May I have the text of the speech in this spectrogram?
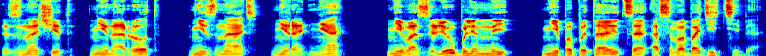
«Значит, ни народ, ни знать, ни родня, ни возлюбленный не попытаются освободить тебя».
